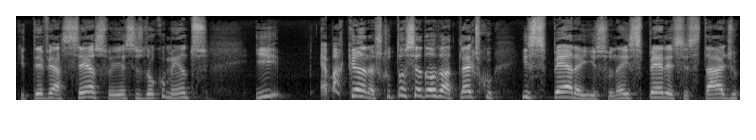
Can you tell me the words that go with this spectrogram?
que teve acesso a esses documentos e é bacana, acho que o torcedor do Atlético espera isso, né? Espera esse estádio,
